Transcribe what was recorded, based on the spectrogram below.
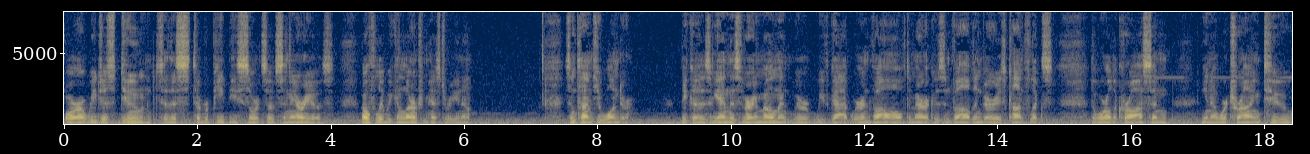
Or are we just doomed to this to repeat these sorts of scenarios? Hopefully we can learn from history, you know. Sometimes you wonder because again this very moment we're we've got we're involved America's involved in various conflicts the world across and you know we're trying to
